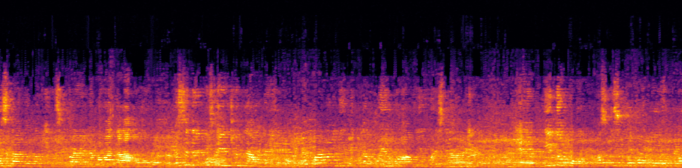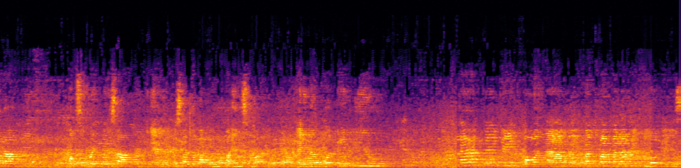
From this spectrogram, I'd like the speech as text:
mas lalo mag-inspire ng mga tao. Kasi din po sa YouTube namin, parang limit lang po yung mga viewers namin. And dito po, mas gusto ko po po marami magsubaybay sa akin and masyado pa po maka-inspire. Ayun po, thank you. Character trait po na may pagmamalaki ko is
